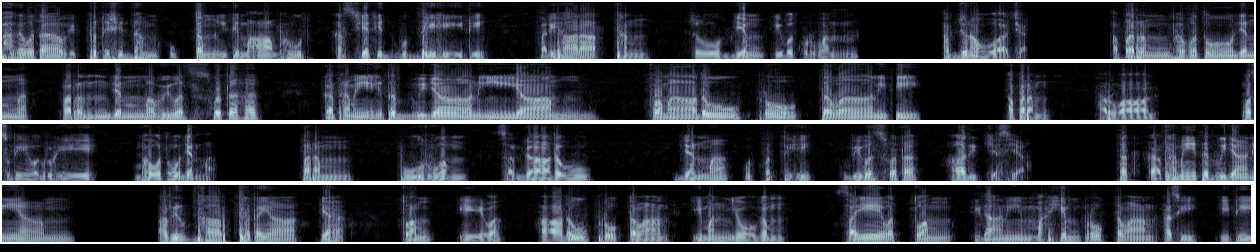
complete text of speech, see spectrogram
भगवता विप्रतिषिद्धम् उक्तम् इति मा भूत् कस्यचित् इति परिहारार्थम् चोद्यम् इव कुर्वन् अर्जुन उवाच अपरम् भवतो जन्म परम् जन्म विवस्वतः कथमेतद्विजानीयान् त्वमादौ प्रोक्तवानिति अपरम् अर्वाग् वसुदेवगृहे भवतो जन्म परम् पूर्वम् सर्गादौ जन्म उत्पत्तिः विवस्वत आदित्यस्य तत्कथमेतद्विजानीयाम् अविरुद्धार्थतया यः त्वम् एव आदौ प्रोक्तवान् इमम् योगम् स एव त्वम् ఇదానీం మహ్యం ప్రోక్తవాన్ అసి ఇది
